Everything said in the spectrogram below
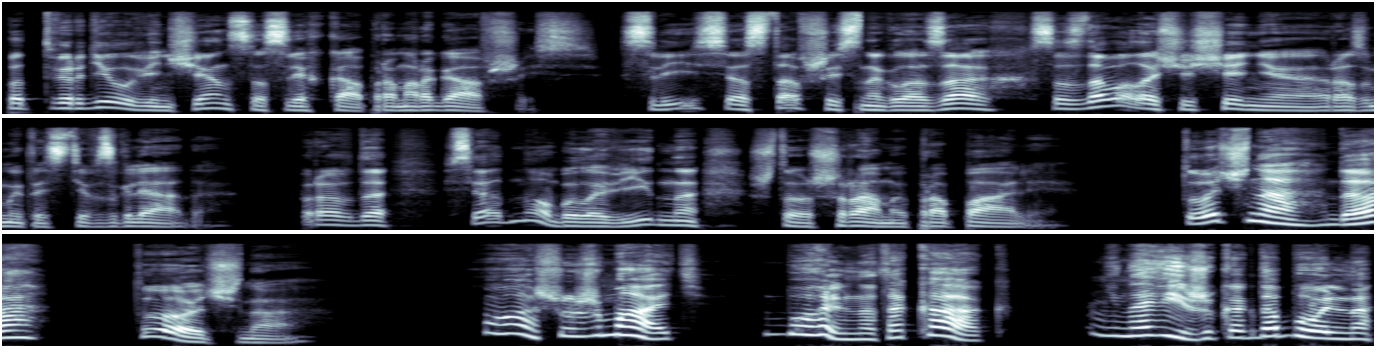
подтвердил Винченцо, слегка проморгавшись. Слизь, оставшись на глазах, создавала ощущение размытости взгляда. Правда, все одно было видно, что шрамы пропали. «Точно, да?» «Точно!» «Вашу ж мать! Больно-то как! Ненавижу, когда больно!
